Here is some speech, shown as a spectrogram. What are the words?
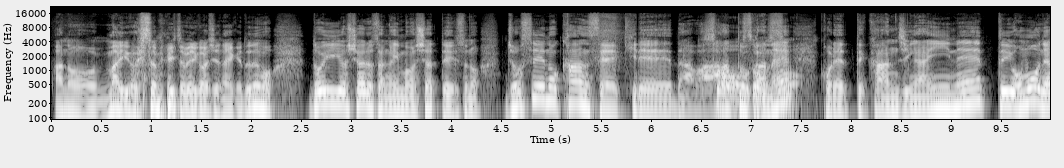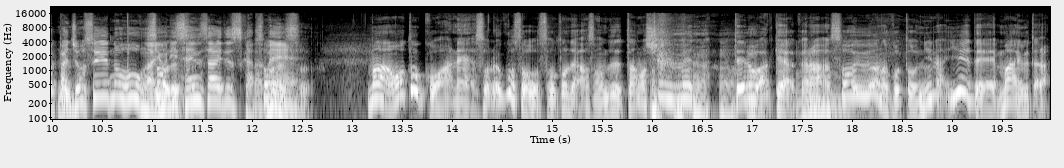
あの眉を潜める人もいるかもしれないけどでも土井善晴さんが今おっしゃっているその女性の感性綺麗だわとかねこれって感じがいいねって思うのはやっぱり女性の方がより繊細ですからね。そうですまあ男はねそれこそ外で遊んで楽しめてるわけやから、うん。そういうようなことを家でまあ言うたら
